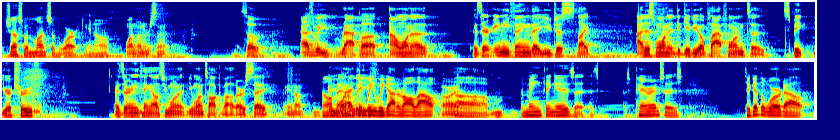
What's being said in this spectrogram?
just with months of work. You know. 100%. So, as we wrap up, I want to Is there anything that you just like? I just wanted to give you a platform to speak your truth. Is there anything else you want to you want to talk about or say? You know? No, you man. I think we, we got it all out. All right. Um, the main thing is, uh, as, parents, is to get the word out.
